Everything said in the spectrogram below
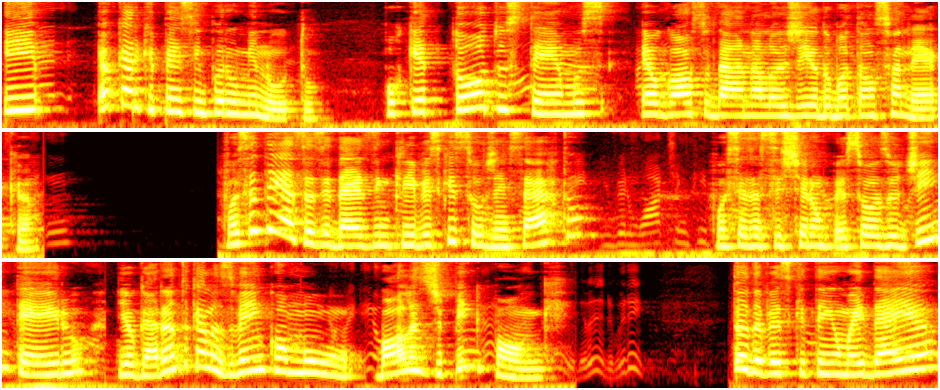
E eu quero que pensem por um minuto, porque todos temos, eu gosto da analogia do botão soneca. Você tem essas ideias incríveis que surgem, certo? Vocês assistiram pessoas o dia inteiro e eu garanto que elas vêm como bolas de ping-pong. Toda vez que tem uma ideia,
